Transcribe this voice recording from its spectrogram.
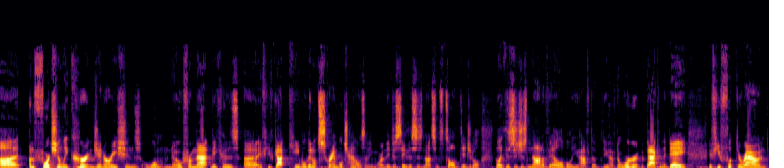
uh, unfortunately, current generations won't know from that because uh, if you've got cable, they don't scramble channels anymore. They just say this is not since it's all digital. They're like this is just not available. You have to you have to order it. But back in the day, if you flipped around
